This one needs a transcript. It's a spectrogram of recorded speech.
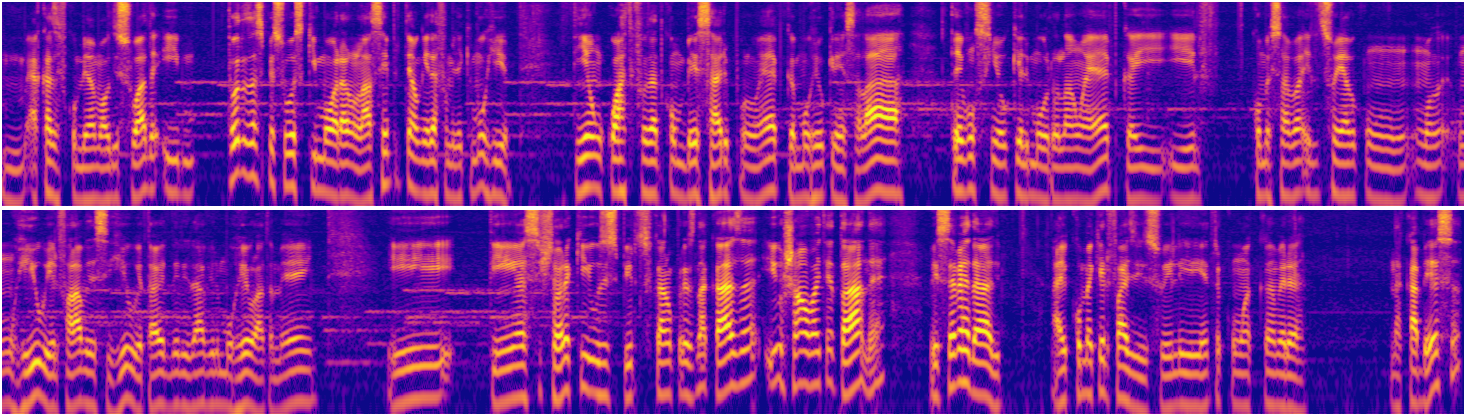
hum, a casa ficou meio amaldiçoada e todas as pessoas que moraram lá sempre tem alguém da família que morria. Tinha um quarto que foi dado como berçário por uma época, morreu criança lá. Teve um senhor que ele morou lá uma época e, e ele começava, ele sonhava com um rio e ele falava desse rio e tal, ele ele morreu lá também. E tem essa história que os espíritos ficaram presos na casa e o Shawn vai tentar, né, ver se é verdade. Aí como é que ele faz isso? Ele entra com uma câmera na cabeça,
